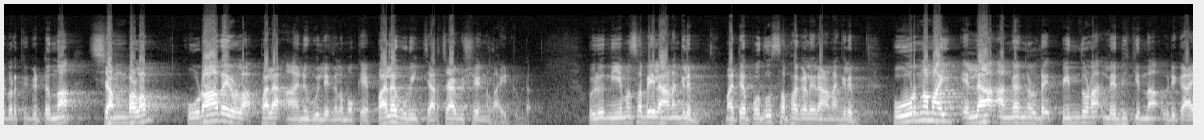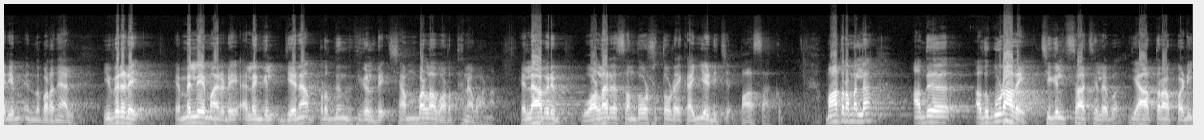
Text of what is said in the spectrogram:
ഇവർക്ക് കിട്ടുന്ന ശമ്പളം കൂടാതെയുള്ള പല ആനുകൂല്യങ്ങളുമൊക്കെ പല കുറി ചർച്ചാ വിഷയങ്ങളായിട്ടുണ്ട്. ഒരു നിയമസഭയിലാണെങ്കിലും മറ്റ് പൊതുസഭകളിലാണെങ്കിലും പൂർണമായും എല്ലാ അംഗങ്ങളുടെ പിന്തുണ ലഭിക്കുന്ന ഒരു കാര്യം എന്ന് പറഞ്ഞാൽ ഇവരുടെ എം എൽ എമാരുടെ അല്ലെങ്കിൽ ജനപ്രതിനിധികളുടെ ശമ്പള വർധനവാണ്. എല്ലാവരും വളരെ സന്തോഷത്തോടെ കൈയടിച്ച് പാസ്സാക്കും മാത്രമല്ല അത് അതുകൂടാതെ ചികിത്സാ ചെലവ് യാത്രാപ്പടി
